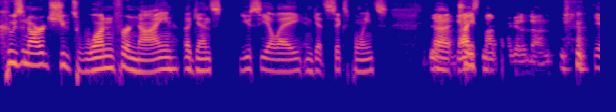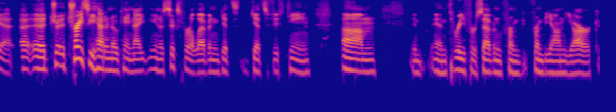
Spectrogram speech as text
Couisnard shoots one for nine against UCLA and gets six points. Yeah, uh, Tracy, not going to get it done. yeah, uh, uh, Tr- Tracy had an okay night. You know, six for eleven gets gets fifteen. Um, and, and three for seven from from beyond the arc.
